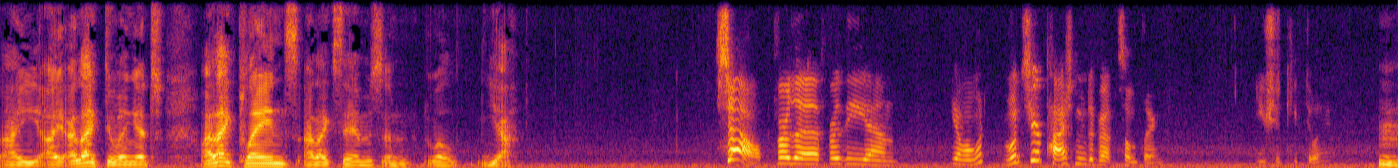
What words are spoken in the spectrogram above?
I, I I like doing it. I like planes. I like sims, and well, yeah. So for the for the um, yeah, well, what once you're passionate about something, you should keep doing it. Hmm.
